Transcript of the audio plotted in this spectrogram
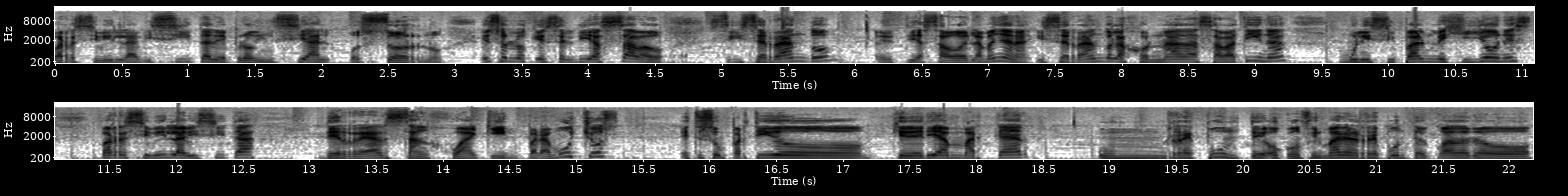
va a recibir la visita de Provincial Osorno. Eso es lo que es el día sábado. Y cerrando, el día sábado de la mañana, y cerrando la jornada sabatina, Municipal Mejillones va a recibir la visita de Real San Joaquín. Para muchos, este es un partido que debería marcar un repunte o confirmar el repunte del cuadro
